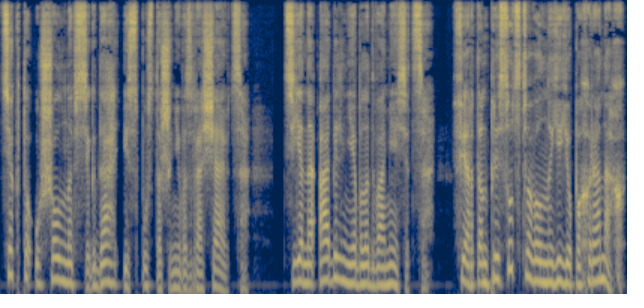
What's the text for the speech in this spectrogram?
Те, кто ушел навсегда, из пустоши не возвращаются. Тьена Абель не было два месяца. Фертон присутствовал на ее похоронах.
